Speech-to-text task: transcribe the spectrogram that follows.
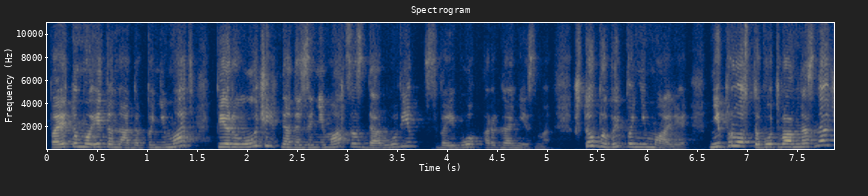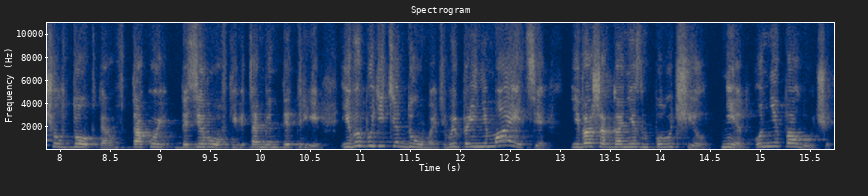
Поэтому это надо понимать. В первую очередь надо заниматься здоровьем своего организма. Чтобы вы понимали, не просто вот вам назначил доктор в такой дозировке витамин D3, и вы будете думать, вы принимаете, и ваш организм получил. Нет, он не получит.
